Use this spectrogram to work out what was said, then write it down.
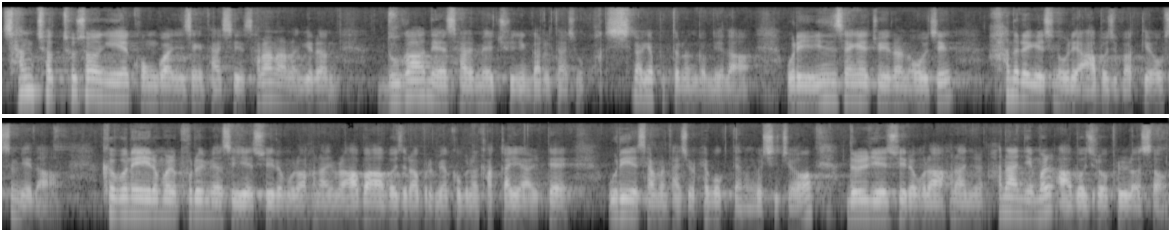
상처투성이의 공고한 인생이 다시 살아나는 길은 누가 내 삶의 주인인가를 다시 확실하게 붙드는 겁니다. 우리 인생의 주인은 오직 하늘에 계신 우리 아버지밖에 없습니다. 그분의 이름을 부르면서 예수 이름으로 하나님을 아바 아버지라 부르며 그분을 가까이 할 때 우리의 삶은 다시 회복되는 것이죠. 늘 예수 이름으로 하나님, 하나님을 아버지로 불러서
